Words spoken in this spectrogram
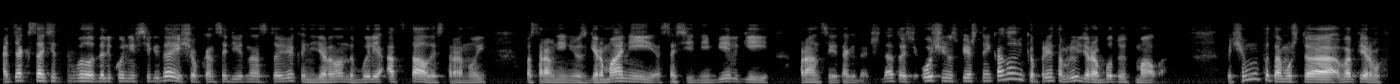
Хотя, кстати, так было далеко не всегда. Еще в конце 19 века Нидерланды были отсталой страной по сравнению с Германией, соседней Бельгией, Францией и так дальше. Да? То есть очень успешная экономика, при этом люди работают мало. Почему? Потому что, во-первых,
